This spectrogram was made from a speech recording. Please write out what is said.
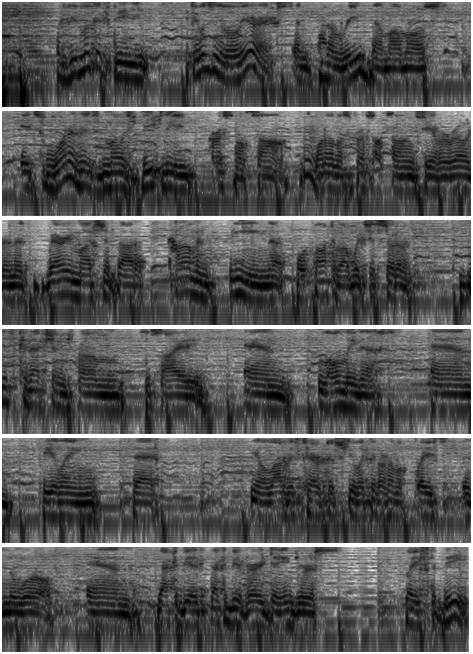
face. But if you look at the, if you listen to the lyrics and kind of read them almost, it's one of his most deeply personal songs. Hmm. One of the most personal songs he ever wrote, and it's very much about a common theme that we'll talk about, which is sort of disconnection from society and loneliness and feeling that you know a lot of his characters feel like they don't have a place in the world and that could be a that could be a very dangerous place to be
